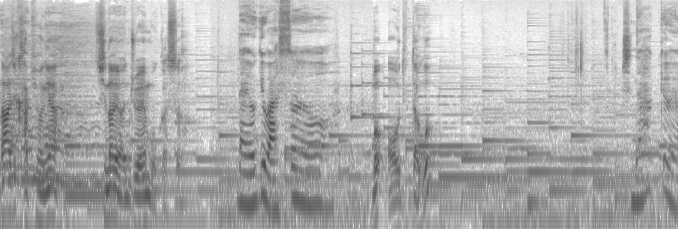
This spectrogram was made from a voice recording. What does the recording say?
나 아직 가평이야. 진아 연주회 못 갔어. 나 여기 왔어요. 뭐 어디 있다고? 진아 학교요.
